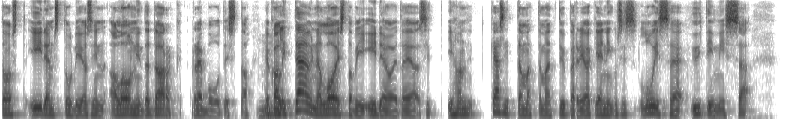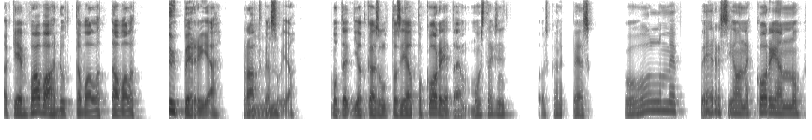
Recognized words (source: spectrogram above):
tosta Eden Studiosin Alone in the Dark rebootista, Mhm. mm-hmm. joka oli täynnä loistavia ideoita ja sit ihan käsittämättömän typeri, oikein niinku siis luissa ja ytimissä oikein vavahduttavalla tavalla typeriä ratkaisuja, mm-hmm. mutta jotka olisi ollut tosi helppo korjata. Ja muistaakseni, olisiko ne PS3-versio on ne korjannut,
